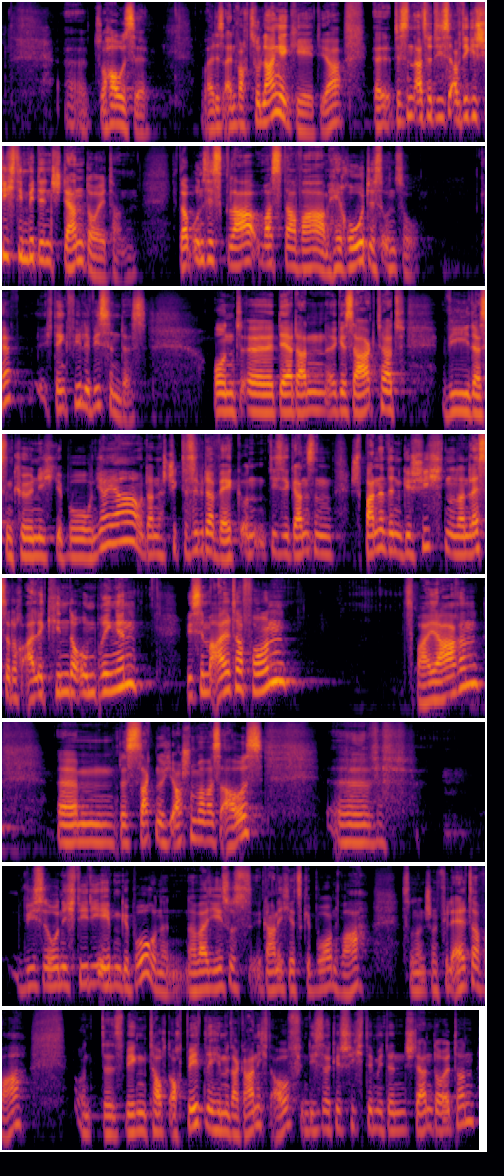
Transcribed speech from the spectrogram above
äh, zu Hause, weil das einfach zu lange geht. Ja? Äh, das sind also diese, aber die Geschichte mit den Sterndeutern. Ich glaube, uns ist klar, was da war, Herodes und so. Ich denke, viele wissen das. Und äh, der dann gesagt hat, wie das ein König geboren, ja, ja, und dann schickt er sie wieder weg. Und diese ganzen spannenden Geschichten. Und dann lässt er doch alle Kinder umbringen, bis im Alter von zwei Jahren. Ähm, das sagt natürlich auch schon mal was aus. Äh, wieso nicht die, die eben Geborenen? Na, weil Jesus gar nicht jetzt geboren war, sondern schon viel älter war. Und deswegen taucht auch Bethlehem da gar nicht auf in dieser Geschichte mit den Sterndeutern.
